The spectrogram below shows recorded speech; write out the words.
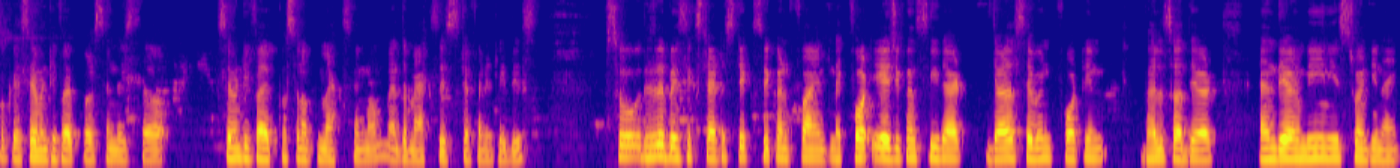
Okay 75 percent is the 75 percent of the maximum and the max is definitely this. So this is a basic statistics. You can find like for age you can see that there are 714 values are there and their mean is 29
